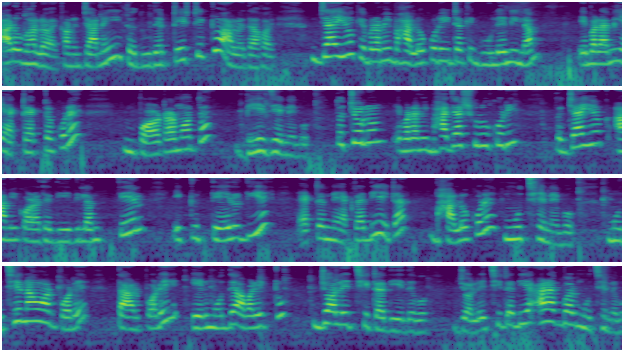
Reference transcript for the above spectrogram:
আরও ভালো হয়। কারণ জানেনই তো, দুধের টেস্ট একটু আলাদা হয়। যাই হোক, এবার আমি ভালো করে এটাকে গুলে নিলাম। এবার আমি একটা একটা করে পরোটার মতো ভেজে নেব। তো চলুন, এবার আমি ভাজা শুরু করি। তো যাই হোক, আমি কড়াতে দিয়ে দিলাম তেল। একটু তেল দিয়ে একটা ন্যাকড়া দিয়ে এটা ভালো করে মুছে নেব। মুছে নেওয়ার পরে তারপরে এর মধ্যে আবার একটু জলের ছিটা দিয়ে দেব। জলের ছিটা দিয়ে আর একবার মুছে নেব।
